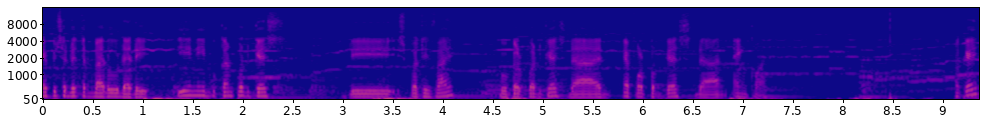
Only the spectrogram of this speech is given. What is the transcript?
episode terbaru dari Ini Bukan Podcast di Spotify, Google Podcast dan Apple Podcast dan Anchor. Oke?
